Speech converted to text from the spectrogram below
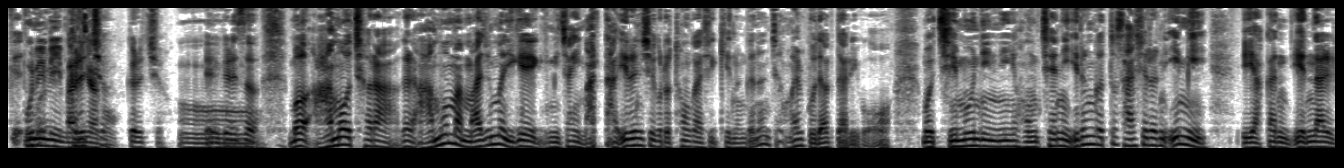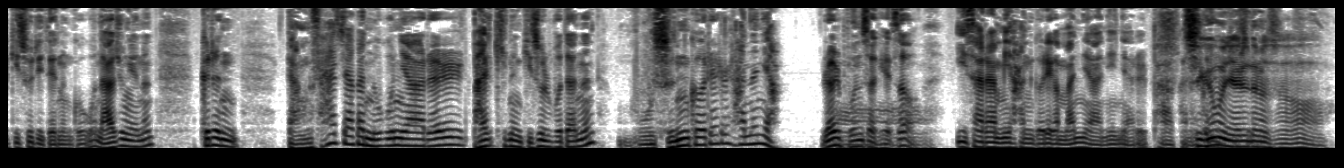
그, 본인이 뭐, 맞냐고. 그렇죠. 그렇죠. 어. 예, 그래서 뭐 암호 쳐라. 그래 암호만 맞으면 이게 김희창이 맞다. 이런 식으로 통과시키는 거는 정말 구닥다리고 뭐 지문이니 홍채니 이런 것도 사실은 이미 약간 옛날 기술이 되는 거고 나중에는 그런 당사자가 누구냐를 밝히는 기술보다는 무슨 거래를 하느냐를 분석해서 이 사람이 한 거래가 맞냐 아니냐를 파악하는 지금은 예를. 들어서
